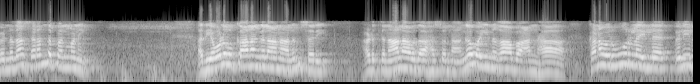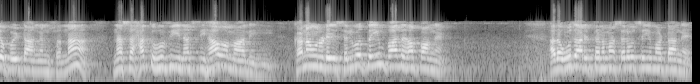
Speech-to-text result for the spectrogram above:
பெண்ணு தான் சிறந்த பெண்மணி. அது எவ்வளவு காலங்களானாலும் சரி. அடுத்த நாலாவதாக சொன்னாங்க வைனுகாபா அன்ஹா. கணவர் ஊரில் இல்லை வெளியில் போயிட்டாங்கன்னு சொன்னால் நசஹத் ஹுஃபி நர்சிஹா மாலிஹி. கணவனுடைய செல்வத்தையும் பாதுகாப்பாங்க. அதை ஊதாரித்தனமாக செலவு செய்ய மாட்டாங்க.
